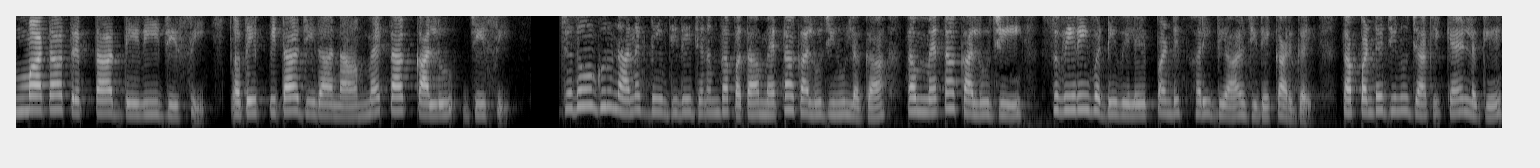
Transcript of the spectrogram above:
ਮਾਤਾ ਤ੍ਰਿਪਤਾ ਦੇਵੀ ਜੀ ਸੀ ਅਤੇ ਪਿਤਾ ਜੀ ਦਾ ਨਾਮ ਮਹਿਤਾ ਕਾਲੂ ਜੀ ਸੀ। ਜਦੋਂ ਗੁਰੂ ਨਾਨਕ ਦੇਵ ਜੀ ਦੇ ਜਨਮ ਦਾ ਪਤਾ ਮਹਿਤਾ ਕਾਲੂ ਜੀ ਨੂੰ ਲੱਗਾ ਤਾਂ ਮਹਿਤਾ ਕਾਲੂ ਜੀ ਸਵੇਰੇ ਵੱਡੇ ਵੇਲੇ ਪੰਡਿਤ ਹਰੀਦਿਆਲ ਜੀ ਦੇ ਘਰ ਗਏ। ਤਾਂ ਪੰਡਿਤ ਜੀ ਨੂੰ ਜਾ ਕੇ ਕਹਿਣ ਲੱਗੇ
